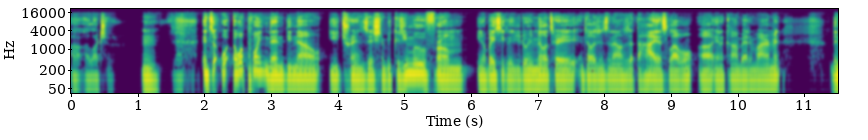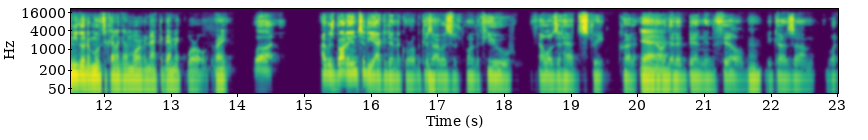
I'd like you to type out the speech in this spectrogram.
uh, election. And so, wh- at what point then do now you transition because you move from you know basically you're doing military intelligence analysis at the highest level uh, in a combat environment, then you go to move to kind of like a more of an academic world, right? Well, I was brought into the academic world because I was one of the few fellows that had street credit, Yeah, you know, yeah. that had been in the field. Because um, what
